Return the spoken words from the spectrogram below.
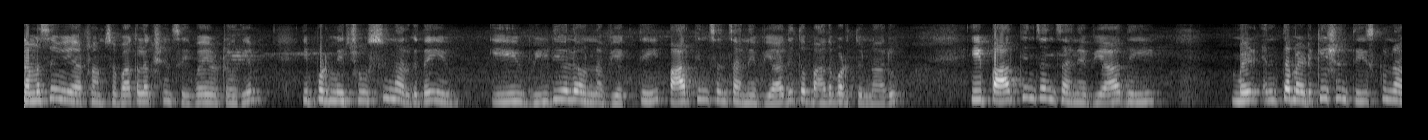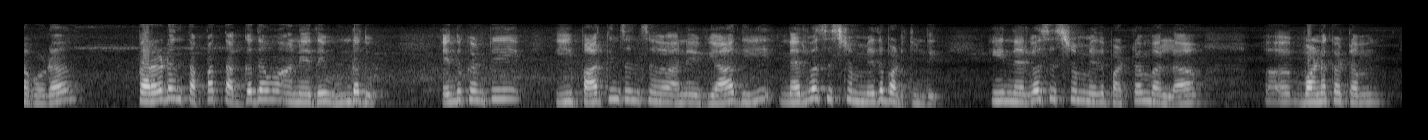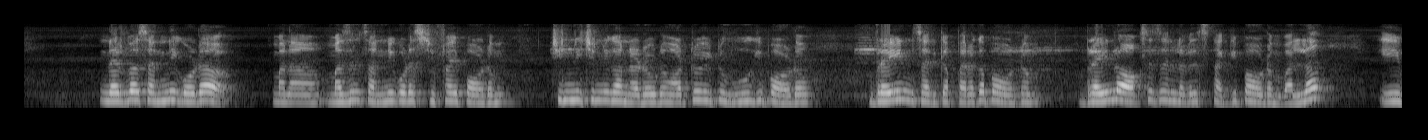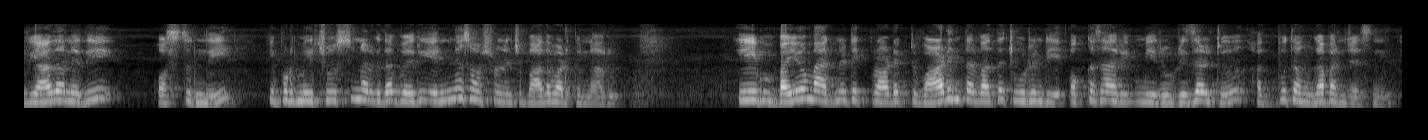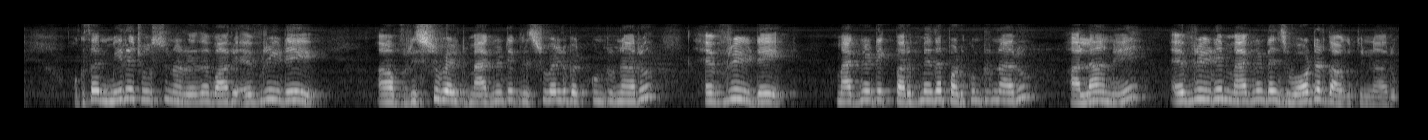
నమస్తే we are from Subha collection సిబయోటోరియం ఇప్పుడు మీరు చూస్తున్నారు కదా ఈ ఈ వీడియోలో ఉన్న వ్యక్తి పార్కిన్సన్స్ అనే వ్యాధితో బాధపడుతున్నారు. ఈ పార్కిన్సన్స్ అనే వ్యాధి మె ఎంత మెడికేషన్ తీసుకున్నా కూడా పెరగడం తప్ప తగ్గడం అనేది ఉండదు. ఎందుకంటే ఈ పార్కిన్సన్స్ అనే వ్యాధి నర్వస్ సిస్టమ్ మీద పడుతుంది. ఈ నర్వస్ సిస్టమ్ మీద పడటం వల్ల వణకటం నర్వస్ అన్నీ కూడా మన మజిల్స్ అన్నీ కూడా స్టిఫ్ అయిపోవడం చిన్ని చిన్నిగా నడవడం అటు ఇటు ఊగిపోవడం బ్రెయిన్ సరిగ్గా పెరగపోవడం బ్రెయిన్లో ఆక్సిజన్ లెవెల్స్ తగ్గిపోవడం వల్ల ఈ వ్యాధి అనేది వస్తుంది. ఇప్పుడు మీరు చూస్తున్నారు కదా వెరీ ఎన్నో సంవత్సరాల నుంచి బాధపడుతున్నారు. ఈ బయోమ్యాగ్నెటిక్ ప్రోడక్ట్ వాడిన తర్వాత చూడండి ఒక్కసారి మీరు రిజల్ట్ అద్భుతంగా పనిచేసింది. ఒకసారి మీరే చూస్తున్నారు కదా వారు ఎవ్రీ డే ఆ wrist belt magnetic wrist belt పెట్టుకుంటున్నారు. ఎవ్రీ డే మ్యాగ్నెటిక్ పరుపు మీద పడుకుంటున్నారు. అలానే ఎవ్రీ డే మ్యాగ్నెటైజ్ వాటర్ తాగుతున్నారు.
